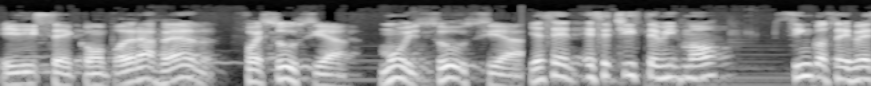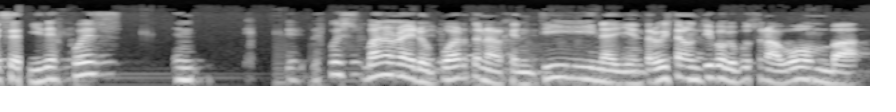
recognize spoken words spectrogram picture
y dice, como podrás ver, fue sucia, muy sucia. Y hacen ese chiste mismo cinco o seis veces, y después, en- después van a un aeropuerto en Argentina y entrevistan a un tipo que puso una bomba.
